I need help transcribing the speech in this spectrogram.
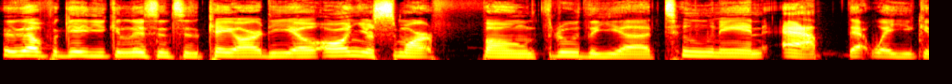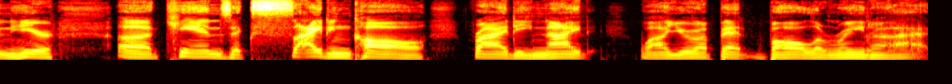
Don't forget you can listen to the KRDO on your smartphone through the uh, TuneIn app. That way you can hear uh, Ken's exciting call Friday night while you're up at Ball Arena. I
